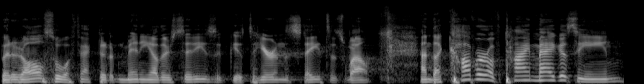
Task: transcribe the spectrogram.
But it also affected many other cities. It's here in the States as well. And the cover of Time magazine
